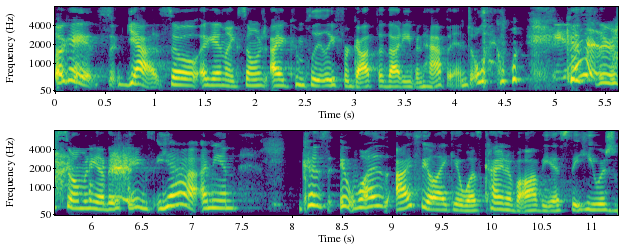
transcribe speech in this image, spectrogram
Okay. So, yeah. So again, like so much, I completely forgot that that even happened. Like, because Yes. there's so many other things. Yeah. I mean, because it was. I feel like it was kind of obvious that he was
